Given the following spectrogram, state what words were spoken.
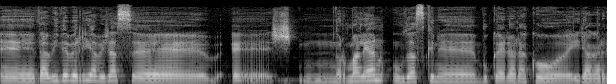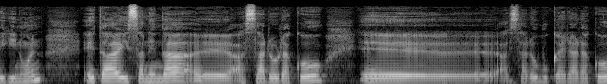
E, Davide Berria beraz e, e, normalean udazkene bukaerarako iragarri ginuen eta izanen da e, azarorako e, azaro bukaerarako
